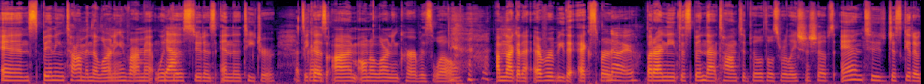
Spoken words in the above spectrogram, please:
and spending time in the learning environment with Yeah. the students and the teacher That's because I'm on a learning curve as well. I'm not going to ever be the expert, no, but I need to spend that time to build those relationships and to just get a,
